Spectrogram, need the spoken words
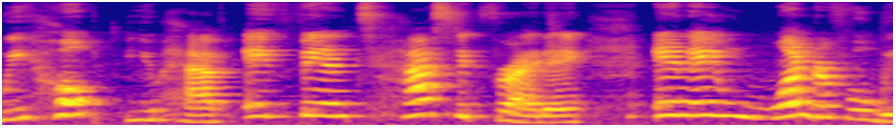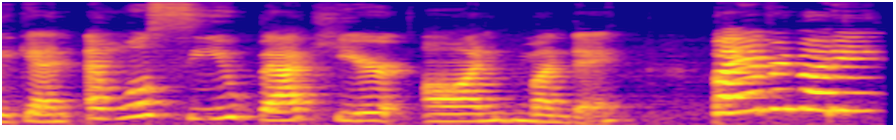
we hope you have a fantastic Friday and a wonderful weekend, and we'll see you back here on Monday. Bye, everybody!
